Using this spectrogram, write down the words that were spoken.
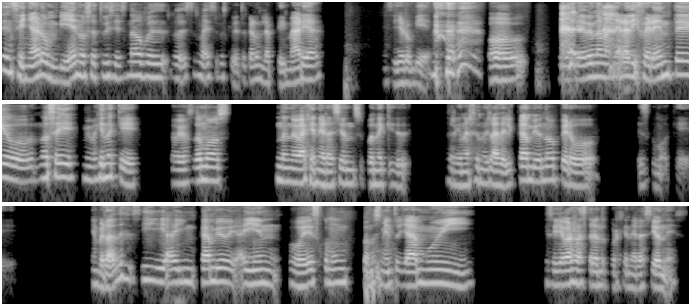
te enseñaron bien? O sea, tú dices, no, pues estos maestros que me tocaron en la primaria me enseñaron bien. o de una manera diferente, o no sé, me imagino que somos una nueva generación, supone que la generación es la del cambio, ¿no? Pero es como que en verdad sí hay un cambio ahí en, o es como un conocimiento ya muy que se lleva arrastrando por generaciones.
